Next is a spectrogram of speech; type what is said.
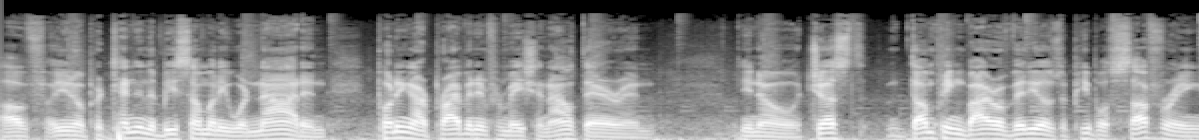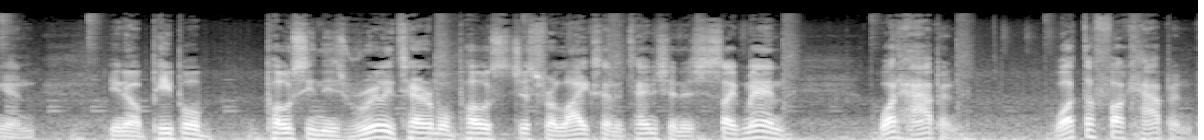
of you know pretending to be somebody we're not and putting our private information out there and you know just dumping viral videos of people suffering and you know people posting these really terrible posts just for likes and attention. It's just like man what happened? What the fuck happened?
